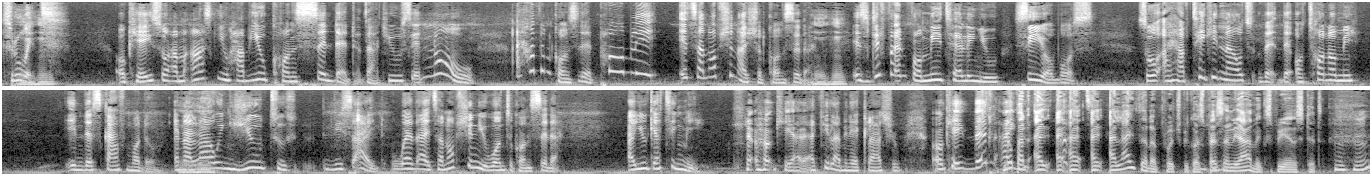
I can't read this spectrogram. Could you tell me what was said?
through it. Mm-hmm. Okay, so I'm asking you, have you considered that? You say, no, I haven't considered. Probably it's an option I should consider. Mm-hmm. It's different from me telling you, see your boss. So I have taken out the, the autonomy in the SCARF model and mm-hmm. allowing you to decide whether it's an option you want to consider. Are you getting me? okay, I, I, feel I'm in a classroom. Okay, then no, I. but I, I, I, I, like that approach because mm-hmm. personally I've experienced it. Mm-hmm.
